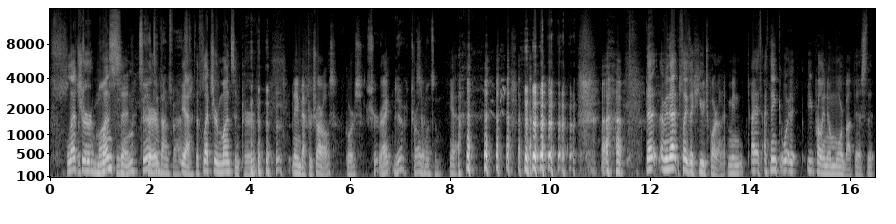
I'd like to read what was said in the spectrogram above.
Fletcher Munson, Munson. Say that 10 times fast. Yeah, the Fletcher Munson curve, named after Charles, of course. Sure. Right? Yeah. Charles So- Munson. Yeah. Uh, that I mean that plays a huge part on it. I mean I, I think what you probably know more about this. That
